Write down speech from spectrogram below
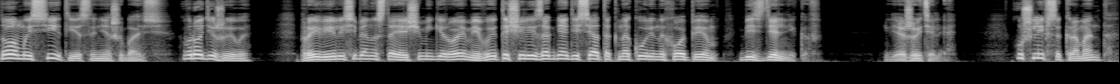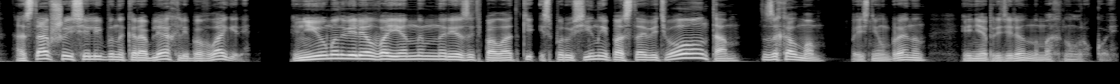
Том и Сид, если не ошибаюсь. Вроде живы. Проявили себя настоящими героями, вытащили из огня десяток накуренных опием бездельников». «Где жители?» ушли в Сакраменто, оставшиеся либо на кораблях, либо в лагере. Ньюман велел военным нарезать палатки из парусины и поставить вон там, за холмом, пояснил Бреннан и неопределенно махнул рукой.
